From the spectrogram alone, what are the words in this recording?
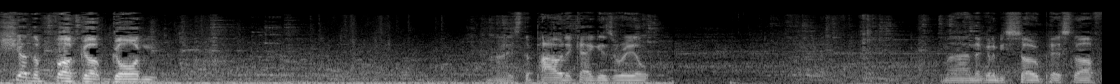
Shut the fuck up, Gordon. Nice, the powder keg is real. Man, they're gonna be so pissed off.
